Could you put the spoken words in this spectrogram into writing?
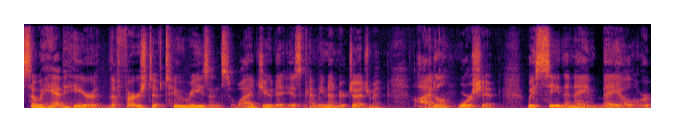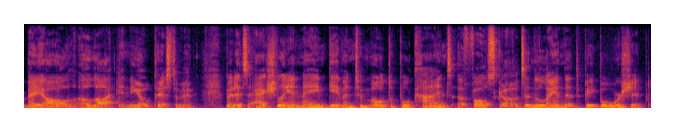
So we have here the first of two reasons why Judah is coming under judgment idol worship. We see the name Baal or Baal a lot in the Old Testament, but it's actually a name given to multiple kinds of false gods in the land that the people worshiped.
